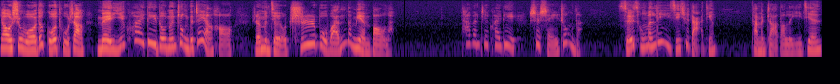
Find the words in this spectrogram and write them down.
要是我的国土上每一块地都能种得这样好，人们就有吃不完的面包了。他问这块地是谁种的，随从们立即去打听。他们找到了一间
